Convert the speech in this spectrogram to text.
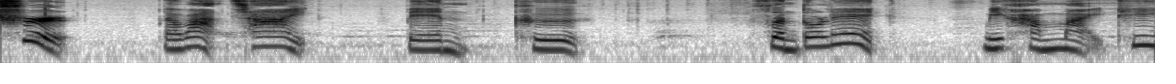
ชื่อแปลว่า ใช่ เป็น คือ ส่วนตัวเลข มีคำใหม่ที่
